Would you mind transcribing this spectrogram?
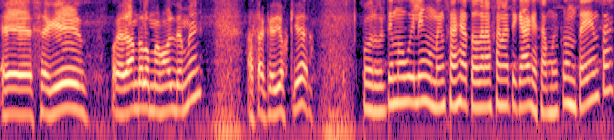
Eh, seguir pues dando lo mejor de mí hasta que Dios quiera. Por último, Willy, un mensaje a toda la fanaticada que está muy contenta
